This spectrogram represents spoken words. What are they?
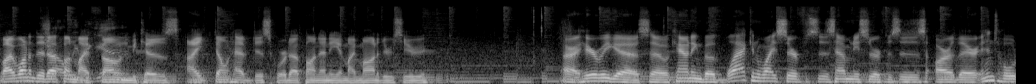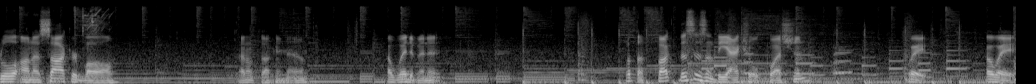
Well, I wanted it up on my begin? phone because I don't have Discord up on any of my monitors here. Alright, here we go. So, counting both black and white surfaces, how many surfaces are there in total on a soccer ball? I don't fucking know. Oh, wait a minute. What the fuck? This isn't the actual question. Wait. Oh, wait.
